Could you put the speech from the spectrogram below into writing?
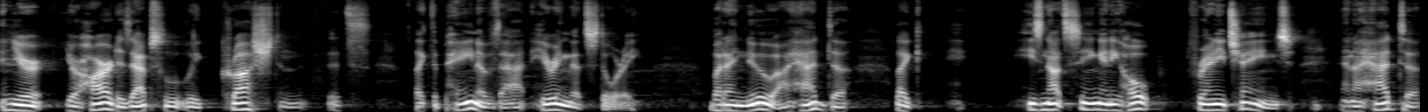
And your, your heart is absolutely crushed, and it's like the pain of that, hearing that story. But I knew I had to, like, he's not seeing any hope for any change. And I had to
